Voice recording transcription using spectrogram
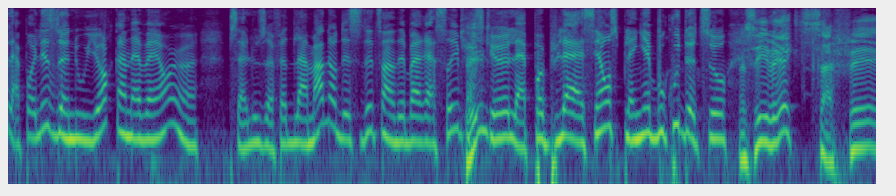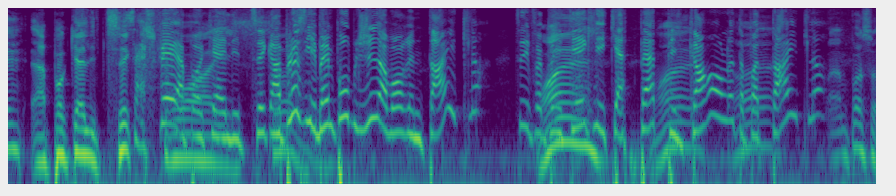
la police de New York en avait un, euh, puis ça nous a fait de la merde. Ils ont décidé de s'en débarrasser parce que la population se plaignait beaucoup de ça. C'est vrai que ça fait apocalyptique. Ça se fait apocalyptique. En plus, il est même pas obligé d'avoir une tête, là. Tu sais, il fait Ouais. que les quatre pattes puis le corps, là. T'as pas de tête, là. Pas ça.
